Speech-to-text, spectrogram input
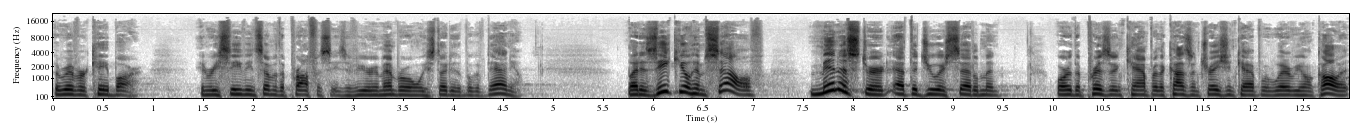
the river Kebar in receiving some of the prophecies, if you remember when we studied the book of Daniel. But Ezekiel himself ministered at the Jewish settlement or the prison camp or the concentration camp or whatever you want to call it,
